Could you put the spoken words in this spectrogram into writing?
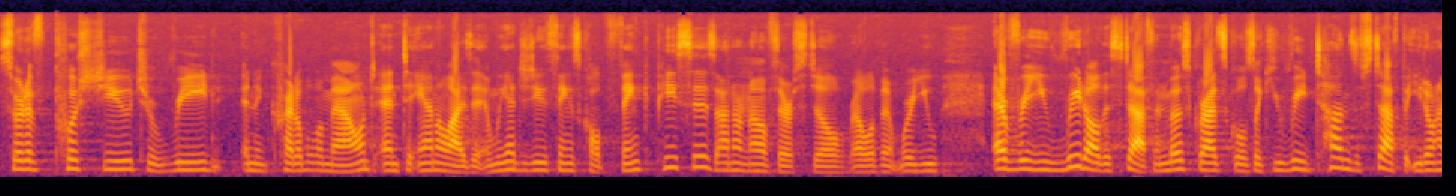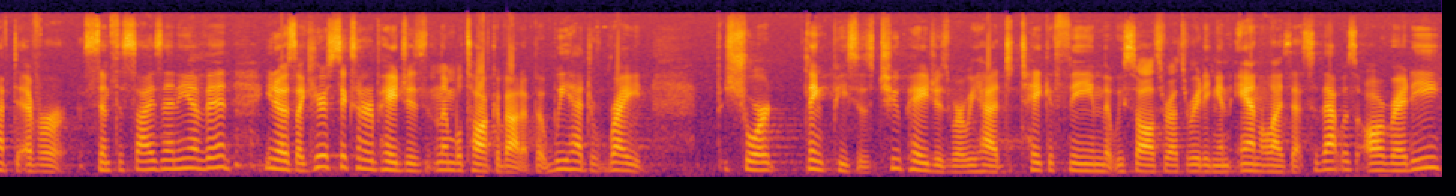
sort of pushed you to read an incredible amount and to analyze it. And we had to do things called think pieces. I don't know if they're still relevant, where you every you read all this stuff and most grad schools like you read tons of stuff but you don't have to ever synthesize any of it. You know it's like here's 600 pages and then we'll talk about it. But we had to write short think pieces two pages where we had to take a theme that we saw throughout the reading and analyze that. So that was already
